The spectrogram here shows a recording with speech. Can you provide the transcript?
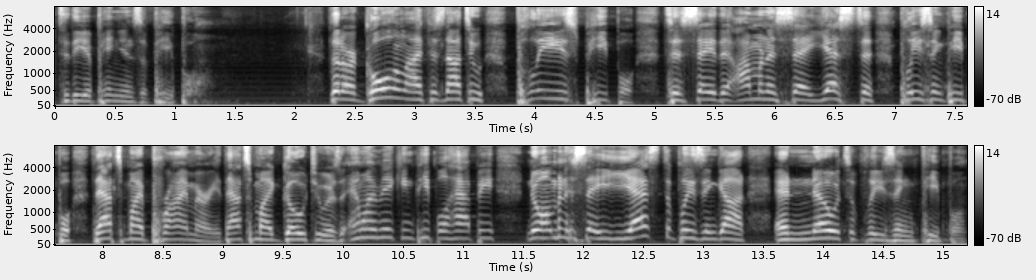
to the opinions of people. That our goal in life is not to please people, to say that I'm going to say yes to pleasing people. That's my primary. That's my go to is am I making people happy? No, I'm going to say yes to pleasing God and no to pleasing people.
